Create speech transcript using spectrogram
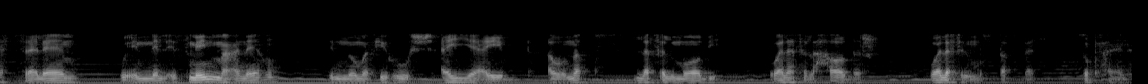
السلام وإن الاسمين معناهم إنه ما فيهوش أي عيب أو نقص لا في الماضي ولا في الحاضر ولا في المستقبل. سبحانه.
